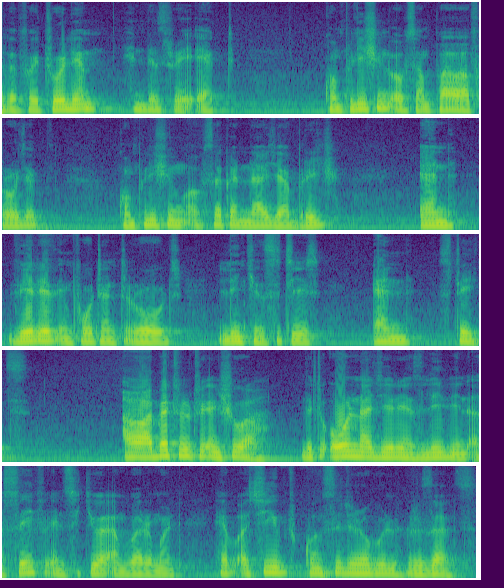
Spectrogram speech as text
the Petroleum Industry Act, completion of some power projects, completion of Second Niger Bridge, and various important roads linking cities and states. Our battle to ensure that all Nigerians live in a safe and secure environment have achieved considerable results.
